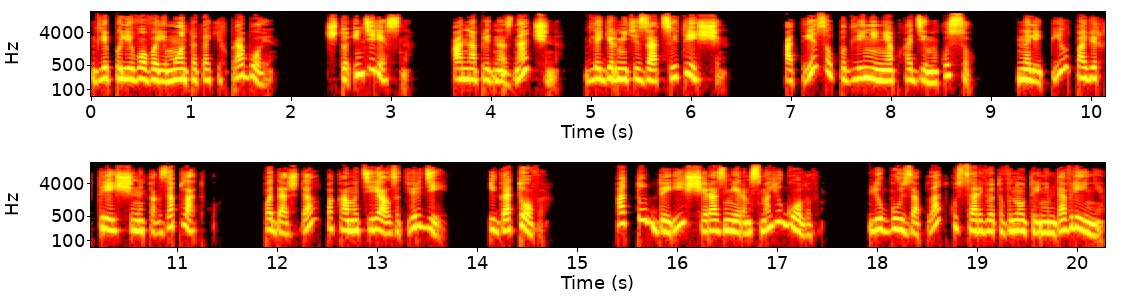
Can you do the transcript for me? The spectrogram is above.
для полевого ремонта таких пробоин. Что интересно, она предназначена для герметизации трещин. Отрезал по длине необходимый кусок, налепил поверх трещины как заплатку подождал, пока материал затвердеет, и готово. А тут дырище размером с мою голову. Любую заплатку сорвет внутренним давлением.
